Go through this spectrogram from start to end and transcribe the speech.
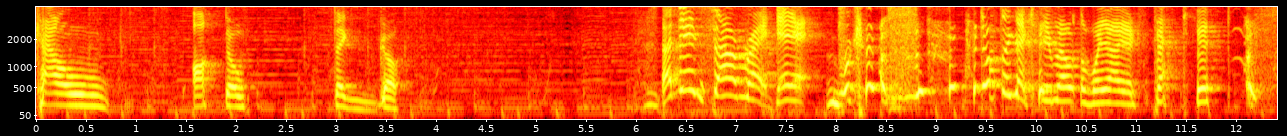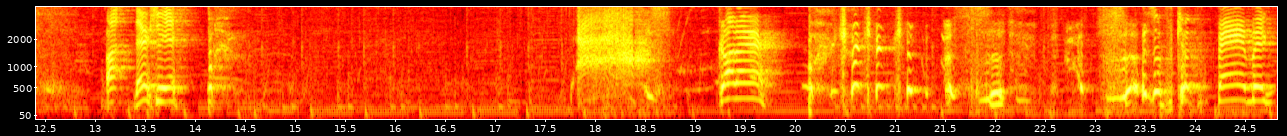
cow octo thing go? That didn't sound right, did it? I don't think that came out the way I expected. ah, there she is. ah! Got her! I just kept spamming.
